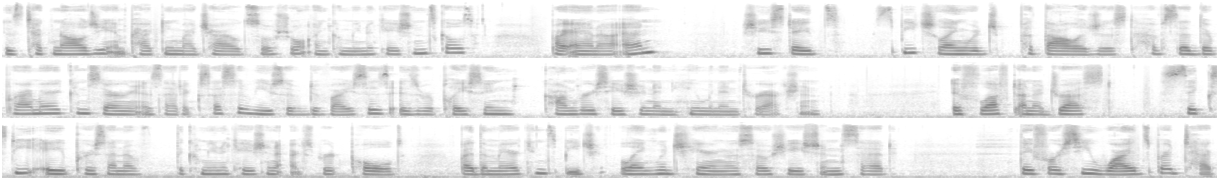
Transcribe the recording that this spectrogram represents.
Is Technology Impacting My Child's Social and Communication Skills? by Anna N. She states Speech language pathologists have said their primary concern is that excessive use of devices is replacing conversation and human interaction. If left unaddressed, 68% of the communication expert polled by the American Speech Language Hearing Association said they foresee widespread tech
